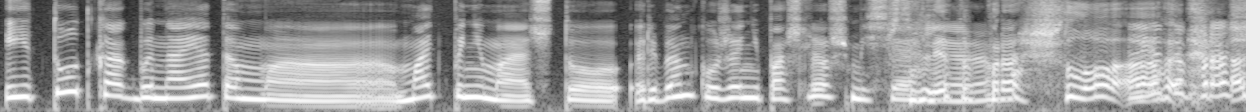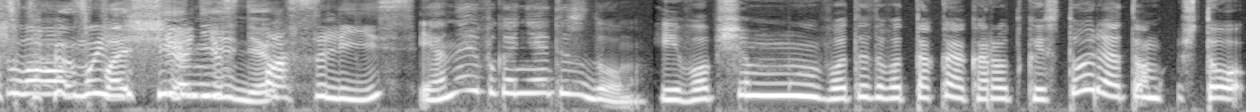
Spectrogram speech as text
И тут как бы на этом э, мать понимает, что ребенка уже не пошлешь миссионером. Лето прошло, а Лето прошло, мы еще не спаслись. И она ее выгоняет из дома. И, в общем, вот это вот такая короткая история о том, что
